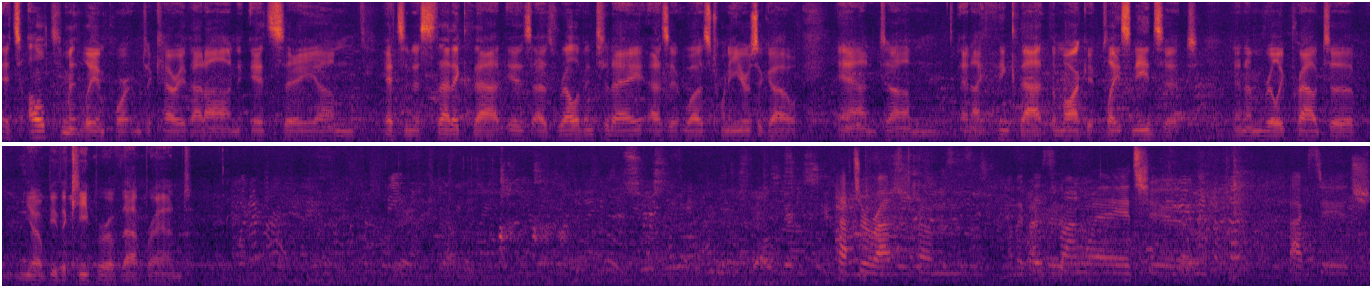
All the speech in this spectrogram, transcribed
it's ultimately important to carry that on. It's a um, it's an aesthetic that is as relevant today as it was 20 years ago, and um, and I think that the marketplace needs it, and I'm really proud to you know be the keeper of that brand. have to rush from this runway to backstage.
